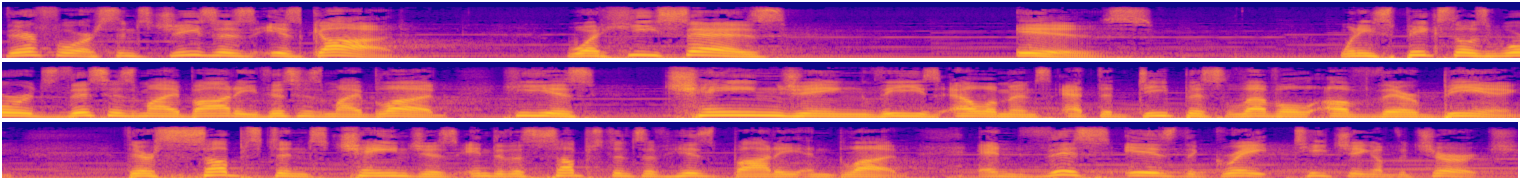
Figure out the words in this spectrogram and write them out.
Therefore, since Jesus is God, what he says is. When he speaks those words, this is my body, this is my blood, he is changing these elements at the deepest level of their being. Their substance changes into the substance of his body and blood. And this is the great teaching of the church.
